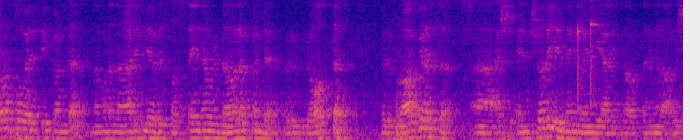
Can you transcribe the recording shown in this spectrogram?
ഉറപ്പുവരുത്തിക്കൊണ്ട് നമ്മുടെ നാടിന്റെ ഒരു സസ്റ്റൈനബിൾ ഡെവലപ്മെന്റ് ഒരു ഗ്രോത്ത് ഒരു പ്രോഗ്രസ് എൻഷുർ ചെയ്യുന്നതിന് വേണ്ടിയാണ് ഈ പ്രവർത്തനങ്ങൾ ആവശ്യം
